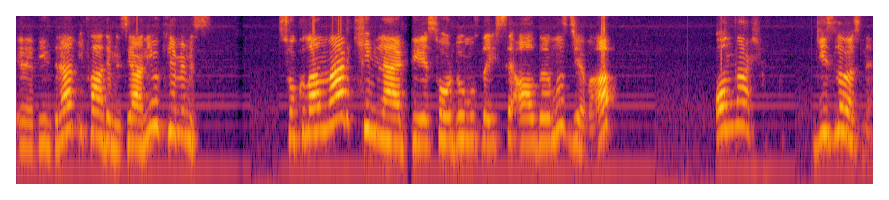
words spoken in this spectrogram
e, bildiren ifademiz yani yüklemimiz. Sokulanlar kimler diye sorduğumuzda ise aldığımız cevap onlar. Gizli özne.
